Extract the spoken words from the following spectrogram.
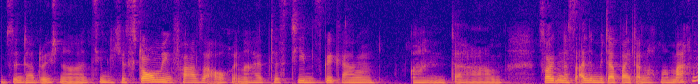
sind da durch eine ziemliche Storming-Phase auch innerhalb des Teams gegangen. Und ähm, sollten das alle Mitarbeiter nochmal machen.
